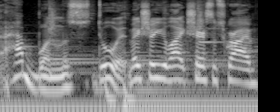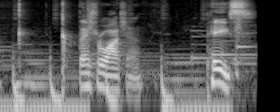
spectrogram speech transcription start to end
have one. Let's do it. Make sure you like, share, subscribe. Thanks for watching. Peace.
